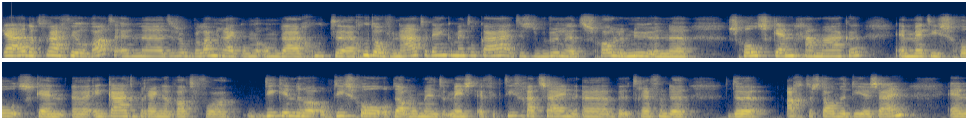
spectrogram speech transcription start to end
Ja, dat vraagt heel wat. En eh, het is ook belangrijk om, om daar goed, eh, goed over na te denken met elkaar. Het is de bedoeling dat scholen nu een eh, schoolscan gaan maken. En met die schoolscan in kaart brengen wat voor die kinderen op die school op dat moment het meest effectief gaat zijn. betreffende de achterstanden die er zijn. En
